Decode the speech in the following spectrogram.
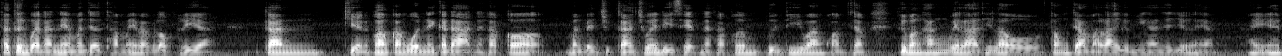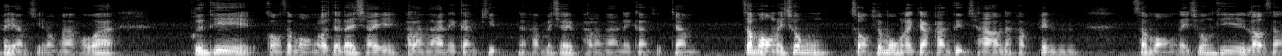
ถ้าเกินกว่านั้นเนี่ยมันจะทำให้แบบเราเพลีย การเขียนความกังวลในกระดาษนะครับ ก็มันเป็นการช่วยดีเซ็ตนะครับ เพิ่มพื้นที่ว่างความจำคือบางครั้งเวลาที่เราต้องจำอะไรหรือมีงานเยอะๆครับให้ให้พยายามเขียนออกมา เพราะว่าพื้นที่ของสมองเราจะได้ใช้พลังงานในการคิดนะครับ ไม่ใช่พลังงานในการจดจำสมองในช่วง 2 ชั่วโมงหลังจากการตื่นเช้านะครับ เป็นสมองในช่วงที่เราสา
